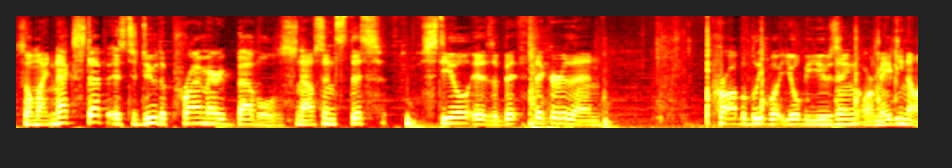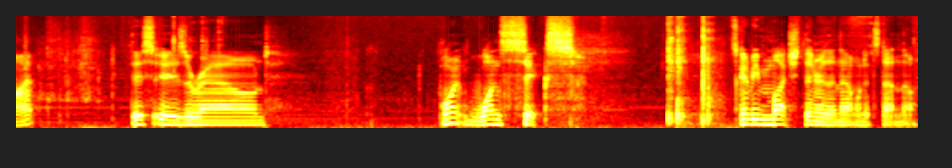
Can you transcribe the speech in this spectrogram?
So my next step is to do the primary bevels. Now since this steel is a bit thicker than probably what you'll be using or maybe not, this is around 0.16. It's going to be much thinner than that when it's done though.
